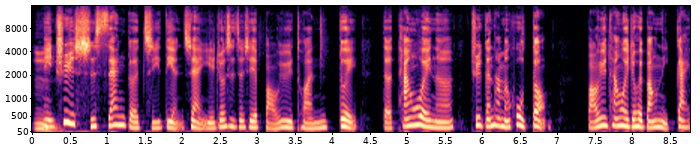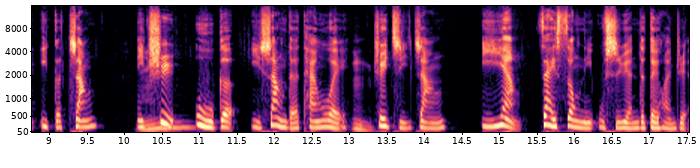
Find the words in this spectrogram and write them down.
嗯、你去十三个几点站，也就是这些保育团队的摊位呢，去跟他们互动，保育摊位就会帮你盖一个章。你去五个以上的摊位，嗯，去几张一样。再送你五十元的兑换券，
